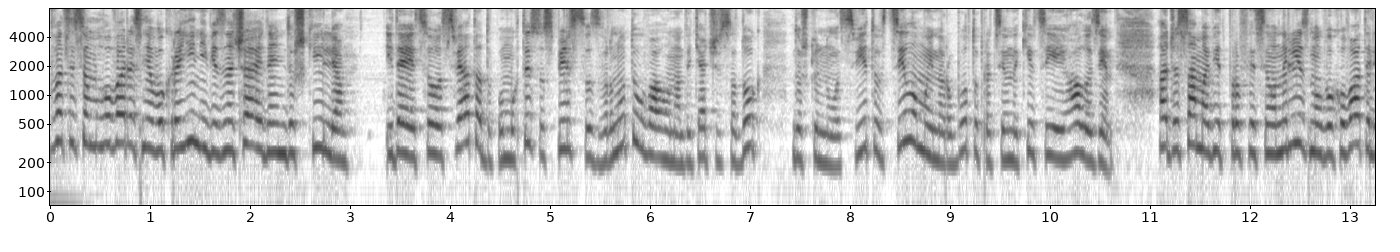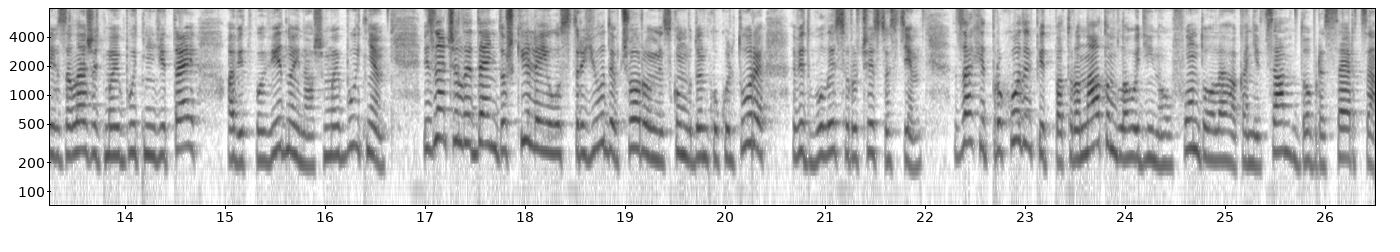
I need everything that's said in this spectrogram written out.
27 вересня в Україні відзначає День дошкілля. Ідея цього свята допомогти суспільству звернути увагу на дитячий садок, дошкільну освіту в цілому і на роботу працівників цієї галузі. Адже саме від професіоналізму вихователів залежить майбутнє дітей, а відповідно і наше майбутнє. Відзначили день дошкілля і у де вчора у міському будинку культури відбулись урочистості. Захід проходив під патронатом благодійного фонду Олега Канівця Добре серце.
